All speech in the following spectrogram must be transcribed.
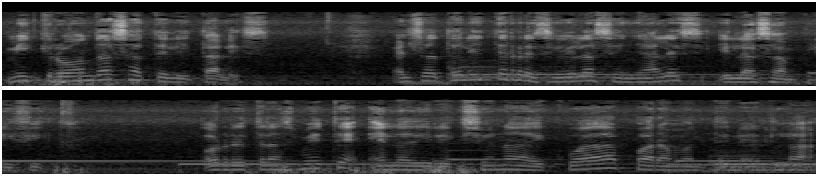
Microondas satelitales. El satélite recibe las señales y las amplifica o retransmite en la dirección adecuada para mantener la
